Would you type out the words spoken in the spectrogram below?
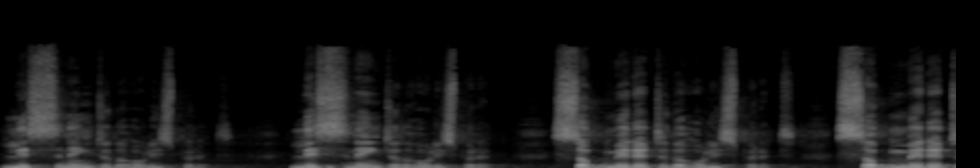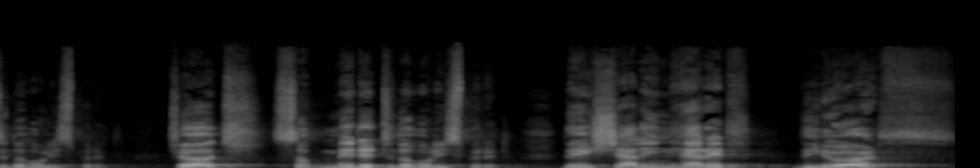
Listening to the Holy Spirit. Listening to the Holy Spirit. Submitted to the Holy Spirit. Submitted to the Holy Spirit. Church, submitted to the Holy Spirit. They shall inherit the earth.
